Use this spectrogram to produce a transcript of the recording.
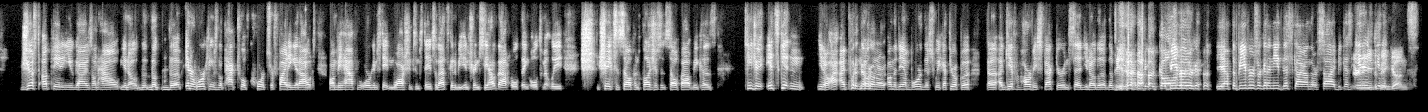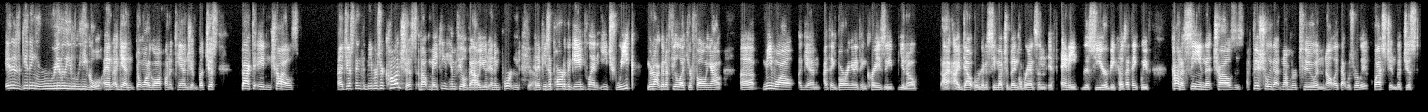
just updating you guys on how you know the, the the inner workings of the Pac-12 courts are fighting it out on behalf of Oregon State and Washington State. So that's going to be interesting to see how that whole thing ultimately sh- shakes itself and flushes itself out. Because TJ, it's getting you know I, I put a note on our on the damn board this week. I threw up a uh, a gif of Harvey Specter and said, you know, the the, yeah, the, the, Beavers are gonna, yeah, if the Beavers are going to need this guy on their side because They're it is getting, big guns it is getting really legal. And again, don't want to go off on a tangent, but just back to Aidan Chiles. I just think the Beavers are conscious about making him feel valued and important. Yeah. And if he's a part of the game plan each week, you're not going to feel like you're falling out. Uh, meanwhile, again, I think barring anything crazy, you know, I, I doubt we're going to see much of Ben Gulbranson, if any, this year because I think we've kind of seen that Chiles is officially that number two, and not like that was really a question, but just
